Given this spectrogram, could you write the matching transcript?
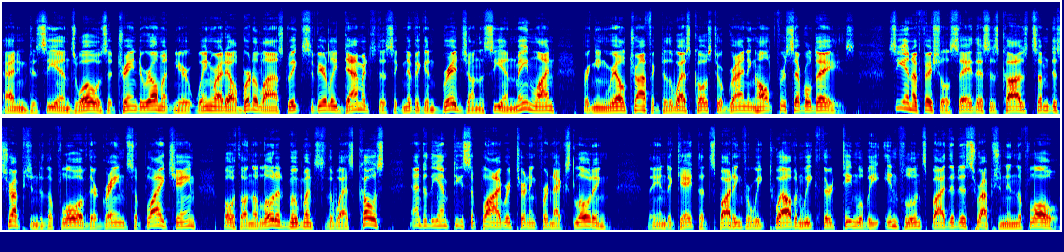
Adding to CN's woes, a train derailment near Wainwright, Alberta last week severely damaged a significant bridge on the CN main line, bringing rail traffic to the west coast to a grinding halt for several days. CN officials say this has caused some disruption to the flow of their grain supply chain, both on the loaded movements to the west coast and to the empty supply returning for next loading. They indicate that spotting for week 12 and week 13 will be influenced by the disruption in the flow.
